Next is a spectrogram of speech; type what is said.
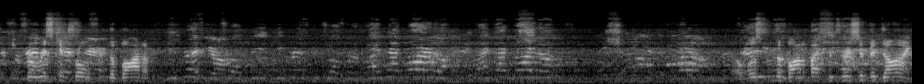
Looking for wrist control from the bottom. There you go. Elbow Close from the bottom by Patricia Vidonic.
